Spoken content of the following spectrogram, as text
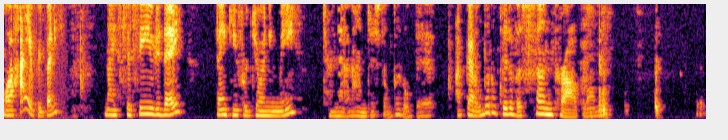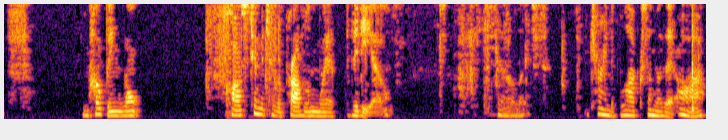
Well, hi everybody. Nice to see you today. Thank you for joining me. Turn that on just a little bit. I've got a little bit of a sun problem that's I'm hoping won't cause too much of a problem with video. So let's I'm trying to block some of it off.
